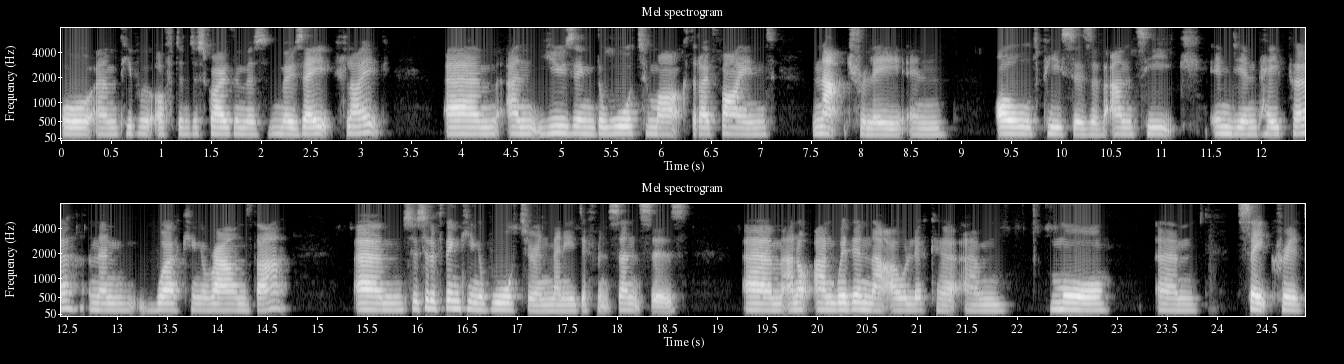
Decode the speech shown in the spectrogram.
or um, people often describe them as mosaic-like, um, and using the watermark that I find naturally in old pieces of antique Indian paper, and then working around that. Um, so sort of thinking of water in many different senses. Um, and, and within that, I will look at um, more um, sacred,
